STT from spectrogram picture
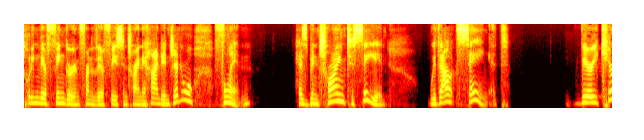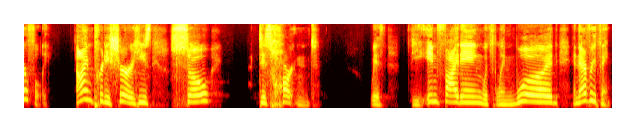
putting their finger in front of their face and trying to hide. And General Flynn has been trying to say it without saying it very carefully. I'm pretty sure he's so disheartened with the infighting with Lin Wood and everything.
